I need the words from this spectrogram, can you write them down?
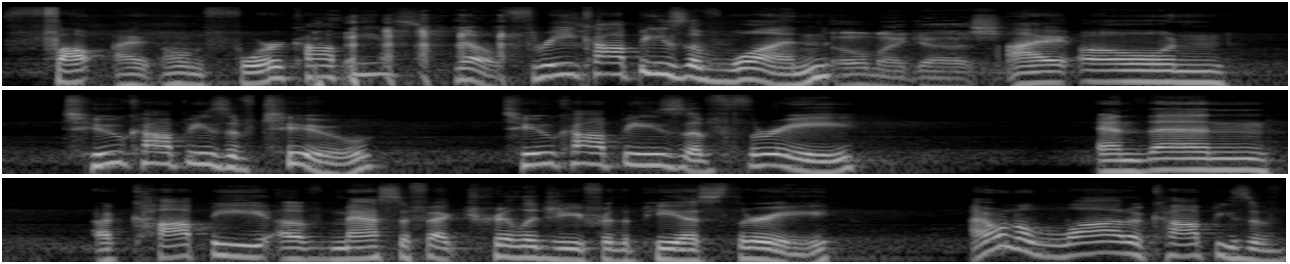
fo- I own four copies. no, three copies of one. Oh my gosh! I own two copies of two, two copies of three, and then a copy of Mass Effect Trilogy for the PS3. I own a lot of copies of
